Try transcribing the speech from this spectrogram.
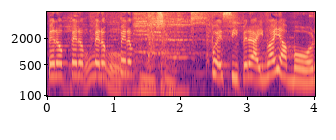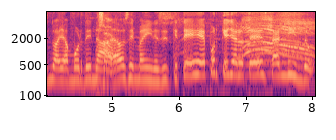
Pero, pero, pero, Oh, pero, no sé. pues sí, pero ahí no hay amor, no hay amor de sea- nada. O sea, imagínese, es que te dejé porque ya no te ves tan lindo.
